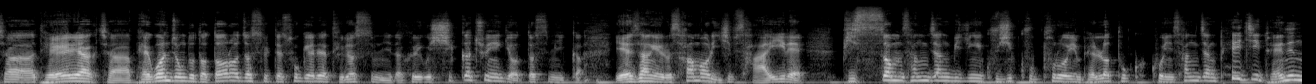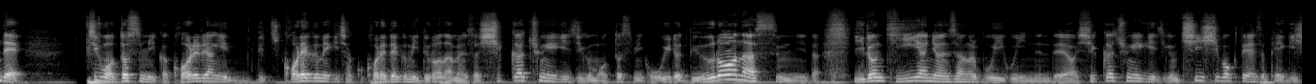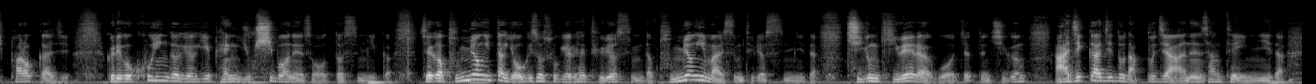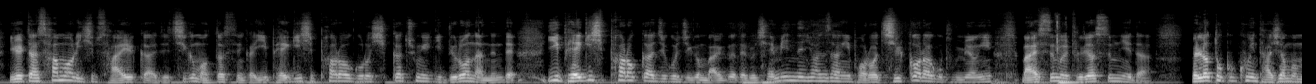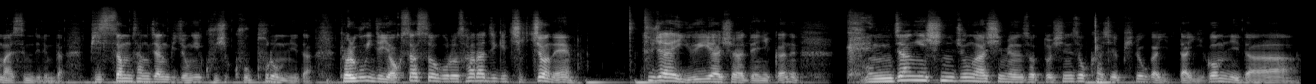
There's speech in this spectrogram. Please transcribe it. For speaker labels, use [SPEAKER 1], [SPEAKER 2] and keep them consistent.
[SPEAKER 1] 자, 대략 자, 100원 정도 더 떨어졌을 때 소개를 해 드렸습니다. 그리고 시가총액이 어떻습니까? 예상외로 3월 24일에 빗썸 상장 비중이 99%인 벨러토크 코인 상장 폐지되는데 지금 어떻습니까? 거래량이 거래 금액이 자꾸 거래 대금이 늘어나면서 시가총액이 지금 어떻습니까? 오히려 늘어났습니다. 이런 기이한 현상을 보이고 있는데요. 시가총액이 지금 70억대에서 128억까지 그리고 코인 가격이 160원에서 어떻습니까? 제가 분명히 딱 여기서 소개를 해드렸습니다. 분명히 말씀드렸습니다. 지금 기회라고 어쨌든 지금 아직까지도 나쁘지 않은 상태입니다. 일단 3월 24일까지 지금 어떻습니까? 이 128억으로 시가총액이 늘어 났는데 이 128억 가지고 지금 말 그대로 재미있는 현상이 벌어질 거라고 분명히 말씀을 드렸습니다. 벨러토크 코인 다시 한번 말씀드립니다. 빗썸 상장 비중이 99%입니다. 결국 이제 역사 속으로 사라지기 직전에 투자에 유의하셔야 되니까는 굉장히 신중하시면서 또 신속하실 필요가 있다 이겁니다.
